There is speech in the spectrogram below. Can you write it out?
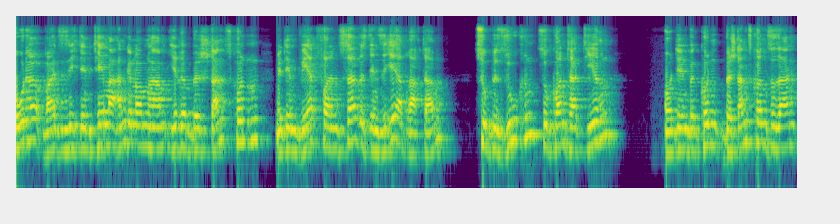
oder weil sie sich dem Thema angenommen haben, ihre Bestandskunden mit dem wertvollen Service, den sie eh erbracht haben, zu besuchen, zu kontaktieren und den Bestandskunden zu sagen,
